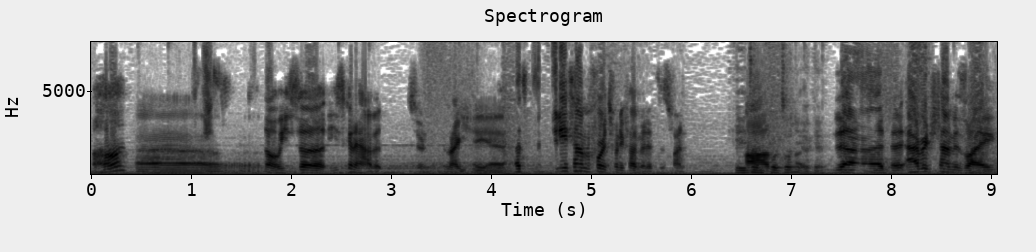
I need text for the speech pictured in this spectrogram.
Uh huh. Uh, No, he's uh he's gonna have it soon. Like yeah. that's anytime before 25 minutes is fine. Anytime Um, before 20. Okay. The the average time is like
